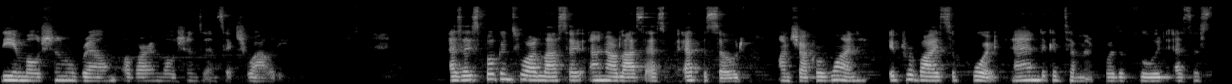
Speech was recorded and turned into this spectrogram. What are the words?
the emotional realm of our emotions and sexuality. As I spoke into our last on our last episode on chakra 1, it provides support and the contentment for the fluid essence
